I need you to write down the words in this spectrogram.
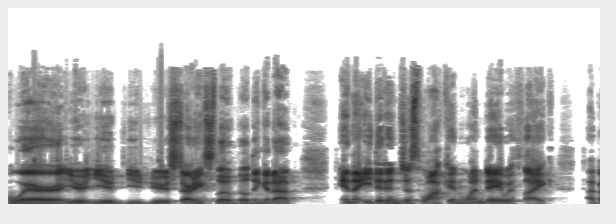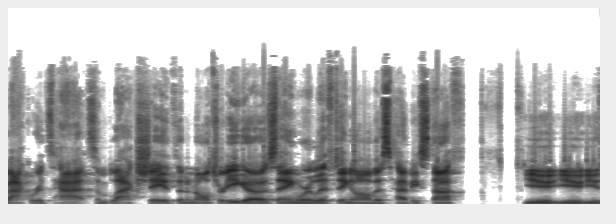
where you're you, you you're starting slow building it up and that you didn't just walk in one day with like a backwards hat some black shades and an alter ego saying we're lifting all this heavy stuff you you you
